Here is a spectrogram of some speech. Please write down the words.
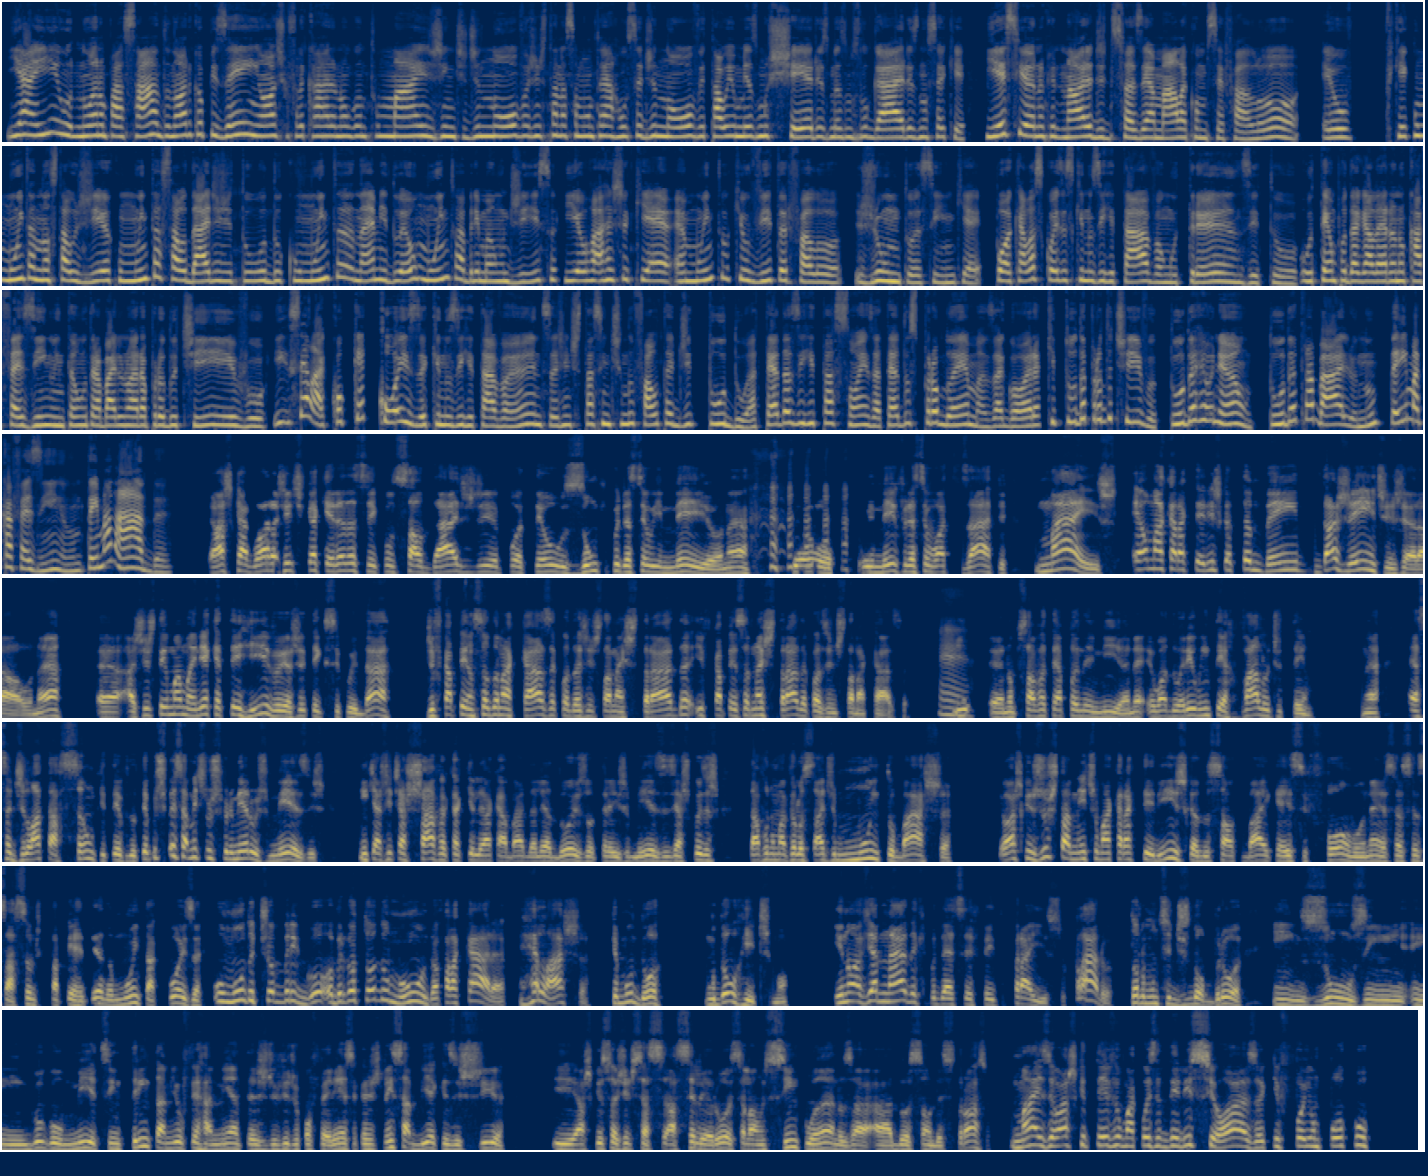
E aí, no ano passado, na hora que eu pisei em Osho, eu falei, cara, eu não aguento mais, gente, de novo, a gente tá nessa montanha russa de novo e tal, e o mesmo cheiro, e os mesmos lugares, não sei o quê. E esse ano, na hora de desfazer a mala, como você falou, eu Fiquei com muita nostalgia, com muita saudade de tudo, com muita, né? Me doeu muito abrir mão disso. E eu acho que é, é muito o que o Vitor falou junto, assim, que é, pô, aquelas coisas que nos irritavam, o trânsito, o tempo da galera no cafezinho, então o trabalho não era produtivo. E, sei lá, qualquer coisa que nos irritava antes, a gente tá sentindo falta de tudo, até das irritações, até dos problemas agora, que tudo é produtivo, tudo é reunião, tudo é trabalho, não tem mais cafezinho, não tem mais nada. Eu acho que agora a gente fica querendo, assim, com saudade de pô, ter o Zoom que podia ser o e-mail, né? o, o e-mail podia ser o WhatsApp. Mas é uma característica também da gente em geral, né? É, a gente tem uma mania que é terrível e a gente tem que se cuidar de ficar pensando na casa quando a gente está na estrada e ficar pensando na estrada quando a gente está na casa. É. E, é, não precisava ter a pandemia, né? Eu adorei o intervalo de tempo, né? Essa dilatação que teve do tempo, especialmente nos primeiros meses, em que a gente achava que aquilo ia acabar dali a dois ou três meses e as coisas estavam numa velocidade muito baixa. Eu acho que justamente uma característica do South Bike é esse fomo, né? essa sensação de que está perdendo muita coisa. O mundo te obrigou, obrigou todo mundo a falar, cara, relaxa, porque mudou, mudou o ritmo. E não havia nada que pudesse ser feito para isso. Claro, todo mundo se desdobrou em Zooms, em, em, Google Meets, em 30 mil ferramentas de videoconferência que a gente nem sabia que existia. E acho que isso a gente acelerou, sei lá, uns cinco anos a, a adoção desse troço. Mas eu acho que teve uma coisa deliciosa que foi um pouco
